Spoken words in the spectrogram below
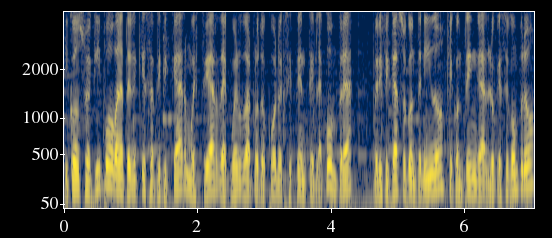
y con su equipo van a tener que certificar, muestrear de acuerdo al protocolo existente en la compra, verificar su contenido que contenga lo que se compró,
